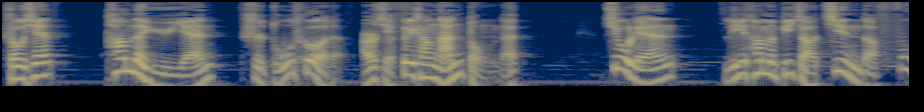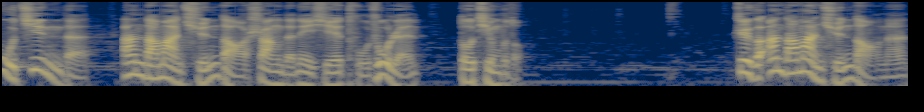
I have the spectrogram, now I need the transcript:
首先，他们的语言是独特的，而且非常难懂的，就连离他们比较近的附近的安达曼群岛上的那些土著人都听不懂。这个安达曼群岛呢？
